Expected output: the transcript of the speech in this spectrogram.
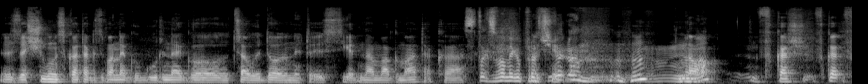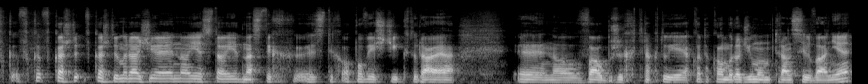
ze Śląska tak zwanego górnego, cały dolny to jest jedna magma taka. Z tak zwanego prawdziwego. Mhm. No. no. W, każ, w, w, w, każdy, w każdym razie no jest to jedna z tych, z tych opowieści, która e, no, Wałbrzych traktuje jako taką rodzimą Transylwanię.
